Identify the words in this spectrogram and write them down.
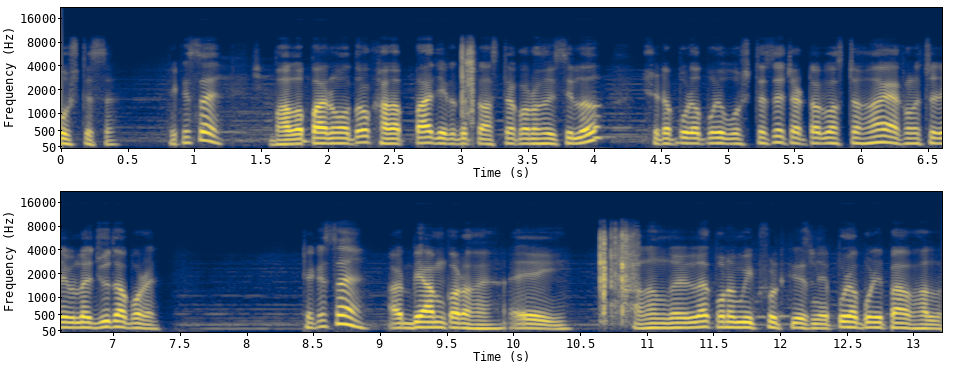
বসতেছে। ঠিক আছে? ভালো পায়ের মতো খারাপ পা যেটাতে প্লাস্টার করা হয়েছিল সেটা পুরোপুরি বসতেছে চারটা প্লাস্টার হয় এখন হচ্ছে যেগুলো জুতা পরে। ঠিক আছে? আর ব্যায়াম করা হয় এই। আলহামদুলিল্লাহ কোনো মিট ফুট ক্রিজ নেই পুরোপুরি পা ভালো।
